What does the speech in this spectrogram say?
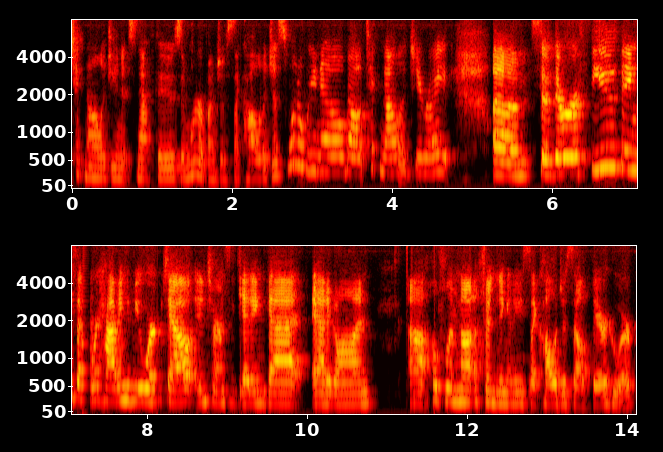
technology and its snafus, and we're a bunch of psychologists. What do we know about technology, right? Um, so there were a few things that were having to be worked out in terms of getting that added on. Uh, hopefully, I'm not offending any psychologists out there who are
